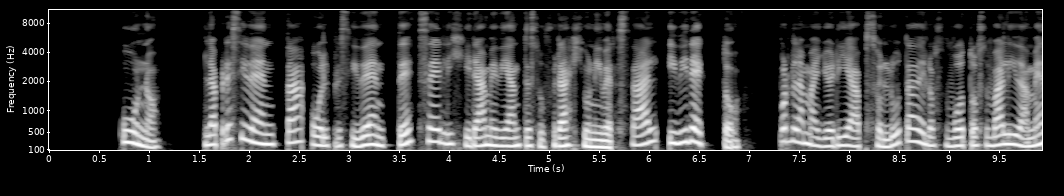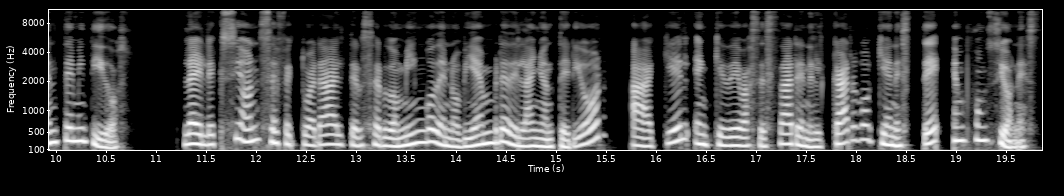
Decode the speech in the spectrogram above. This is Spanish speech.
1. La presidenta o el presidente se elegirá mediante sufragio universal y directo por la mayoría absoluta de los votos válidamente emitidos. La elección se efectuará el tercer domingo de noviembre del año anterior a aquel en que deba cesar en el cargo quien esté en funciones.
